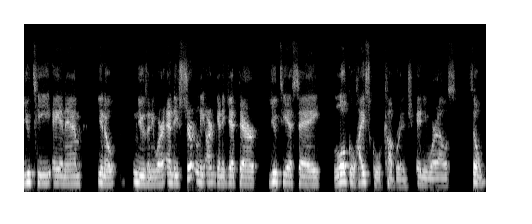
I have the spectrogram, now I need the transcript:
UT, A&M, you know, news anywhere. And they certainly aren't going to get their UTSA local high school coverage anywhere else. So,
